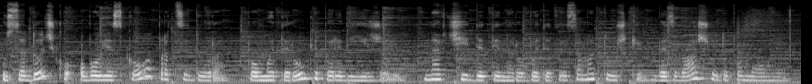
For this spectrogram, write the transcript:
У садочку обов'язкова процедура помити руки перед їжею. Навчіть дитину робити це самотужки без вашої допомоги.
